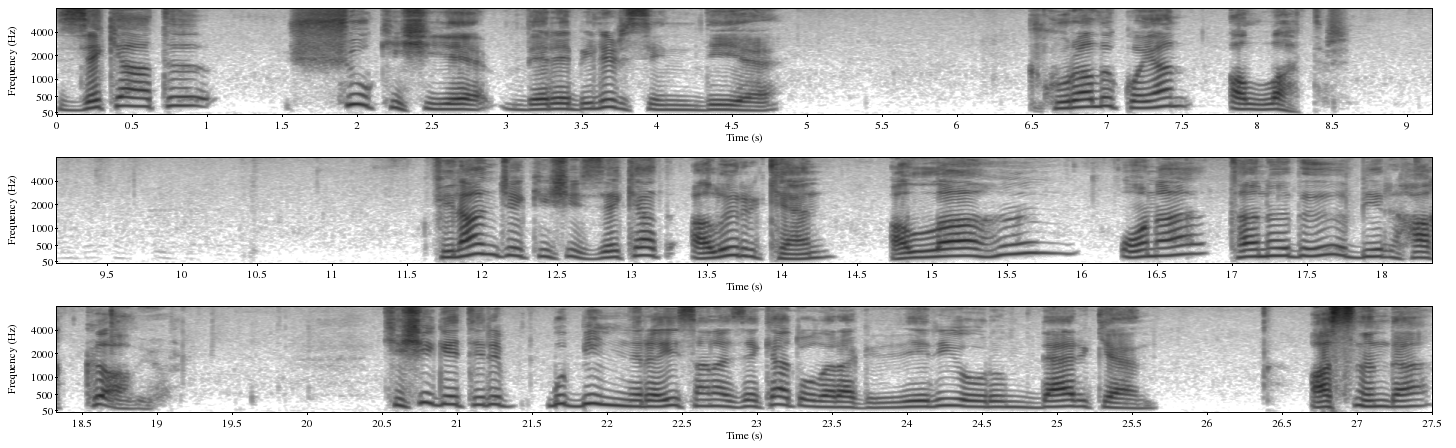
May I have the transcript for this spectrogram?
zekatı şu kişiye verebilirsin diye kuralı koyan Allah'tır. Filanca kişi zekat alırken Allah'ın ona tanıdığı bir hakkı alıyor. Kişi getirip bu bin lirayı sana zekat olarak veriyorum derken aslında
